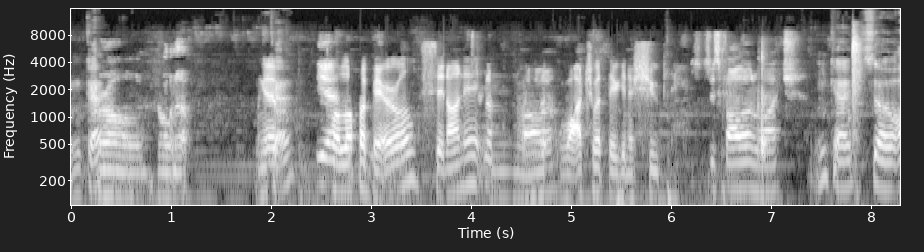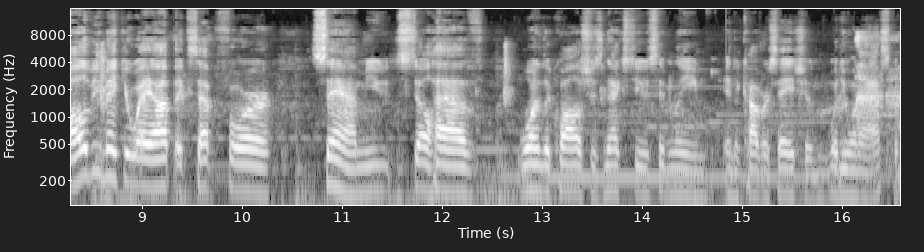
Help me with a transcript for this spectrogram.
Okay. We're all going up. I'm gonna Okay. Yeah, pull up a barrel, sit on it, and follow. watch what they're gonna shoot. just follow and watch. Okay. So all of you make your way up except for Sam. You still have one of the Qualishes next to you, seemingly in a conversation. What do you want to ask him?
